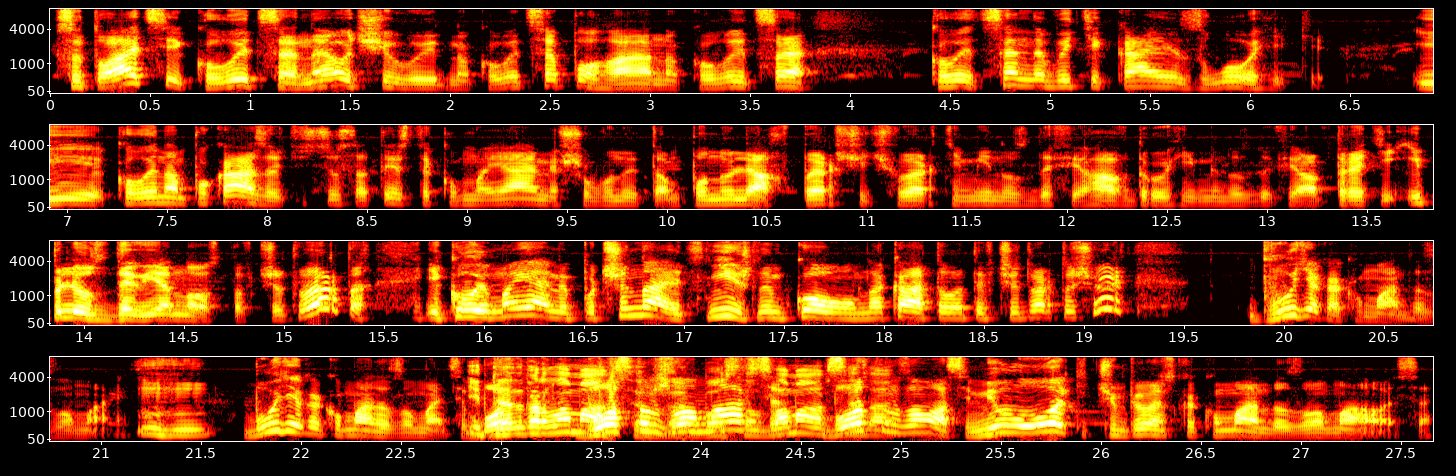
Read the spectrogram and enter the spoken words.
в ситуації, коли це не очевидно, коли це погано, коли це, коли це не витікає з логіки. І коли нам показують цю статистику в Майамі, що вони там по нулях в першій чверті мінус дофіга, в другій мінус дофіга, в третій і плюс 90 в четвертих, і коли Майамі починають сніжним колом накатувати в четверту чверть, будь-яка команда зламається. Угу. Будь-яка команда зламається. І Бос- Денвер ламався Бостон вже, зламався. Бостон зламався, Бостон да. зламався. Мілуокі, чемпіонська команда зламалася.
